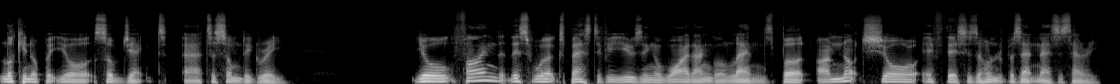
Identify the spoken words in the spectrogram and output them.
looking up at your subject uh, to some degree. You'll find that this works best if you're using a wide angle lens, but I'm not sure if this is 100% necessary.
